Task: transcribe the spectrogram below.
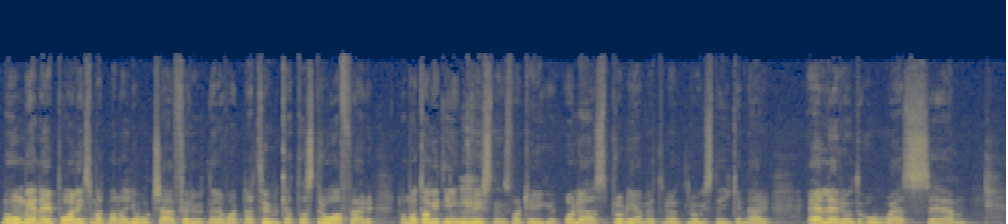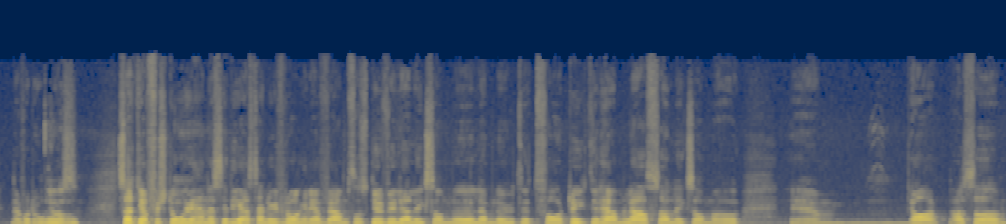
Men hon menar ju på liksom att man har gjort så här förut när det varit naturkatastrofer. De har tagit in Mm. kryssningsfartyg och löst problemet runt logistiken där. Eller runt OS. Eh, när det varit OS. Ja. Så att jag förstår ju hennes idé. Sen är ju frågan är vem som skulle vilja liksom eh, lämna ut ett fartyg till hemlösa liksom. Och, ehm, ja, alltså.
